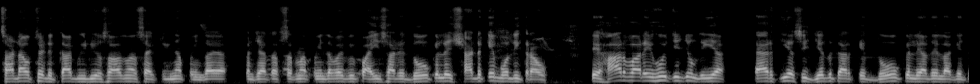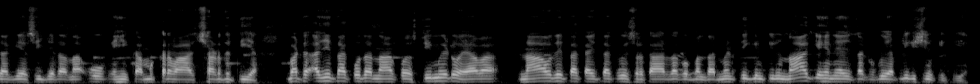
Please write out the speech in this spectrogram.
ਸਾਡਾ ਉੱਥੇ ਡਿੱਕਾ ਵੀਡੀਓ ਸਾਹਿਬ ਨਾਲ ਸੈਕਟਰੀ ਨਾਲ ਪੈਂਦਾ ਆ, ਪੰਚਾਇਤ ਅਫਸਰ ਨਾਲ ਪੈਂਦਾ ਵਾ ਵੀ ਭਾਈ ਸਾਡੇ 2 ਕਿੱਲੇ ਛੱਡ ਕੇ ਬੋਲੀ ਕਰਾਓ। ਤੇ ਹਰ ਵਾਰ ਇਹੋ ਚੀਜ਼ ਹੁੰਦੀ ਆ ਐਰ ਕੀ ਅਸੀਂ ਜਿੱਦ ਕਰਕੇ 2 ਕਿੱਲਿਆਂ ਦੇ ਲਾਗੇ ਜਾ ਕੇ ਅਸੀਂ ਜਿਹੜਾ ਨਾ ਉਹ ਇਹੀ ਕੰਮ ਕਰਵਾ ਛੱਡ ਦਿੱਤੀ ਆ। ਬਟ ਅਜੇ ਤੱਕ ਉਹਦਾ ਨਾ ਕੋਈ ਐਸਟੀਮੇਟ ਹੋਇਆ ਵਾ, ਨਾ ਉਹਦੇ ਤੱਕ ਅਜੇ ਤੱਕ ਕੋਈ ਸਰਕਾਰ ਦਾ ਕੋਈ ਬੰਦਾ ਮਿਣਤੀ ਗਿਣਤੀ ਨੂੰ ਨਾ ਕਿਸੇ ਨੇ ਅਜੇ ਤੱਕ ਕੋਈ ਐਪਲੀਕੇਸ਼ਨ ਕੀਤੀ ਹੈ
